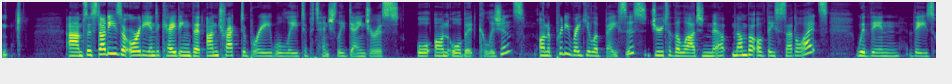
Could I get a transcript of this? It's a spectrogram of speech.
um, so studies are already indicating that untracked debris will lead to potentially dangerous or on orbit collisions on a pretty regular basis due to the large n- number of these satellites within these,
